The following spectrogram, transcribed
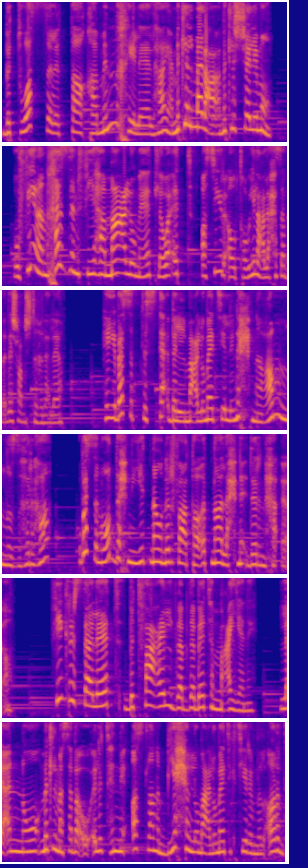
بتوصل الطاقة من خلالها يعني مثل الملعقة مثل الشاليمون. وفينا نخزن فيها معلومات لوقت قصير أو طويل على حسب قديش عم نشتغل عليها. هي بس بتستقبل المعلومات اللي نحن عم نظهرها وبس نوضح نيتنا ونرفع طاقتنا رح نقدر نحققها. في كريستالات بتفعل ذبذبات معينة لأنه مثل ما سبق وقلت هن أصلاً بيحملوا معلومات كتير من الأرض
